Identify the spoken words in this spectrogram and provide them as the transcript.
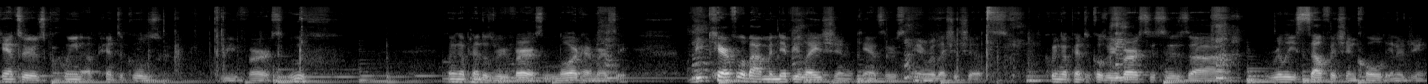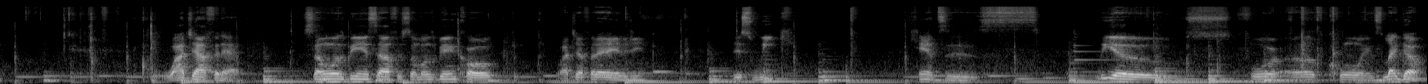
Cancers, Queen of Pentacles reverse. Oof. Queen of Pentacles reverse. Lord have mercy. Be careful about manipulation, Cancers, in relationships. Queen of Pentacles reverse. This is uh, really selfish and cold energy. Watch out for that. Someone's being selfish, someone's being cold. Watch out for that energy. This week. Cancers. Leos. Four of coins. Let go.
